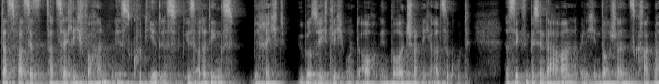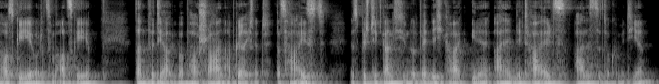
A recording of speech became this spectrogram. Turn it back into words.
Das, was jetzt tatsächlich vorhanden ist, kodiert ist, ist allerdings recht übersichtlich und auch in Deutschland nicht allzu gut. Das liegt ein bisschen daran, wenn ich in Deutschland ins Krankenhaus gehe oder zum Arzt gehe, dann wird ja über Pauschalen abgerechnet. Das heißt, es besteht gar nicht die Notwendigkeit, in allen Details alles zu dokumentieren.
